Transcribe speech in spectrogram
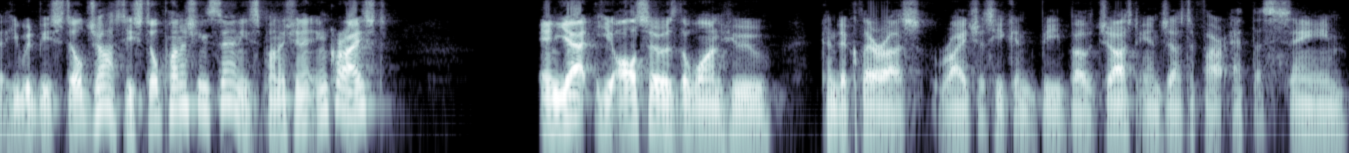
that he would be still just. He's still punishing sin. He's punishing it in Christ. And yet he also is the one who can declare us righteous. He can be both just and justifier at the same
